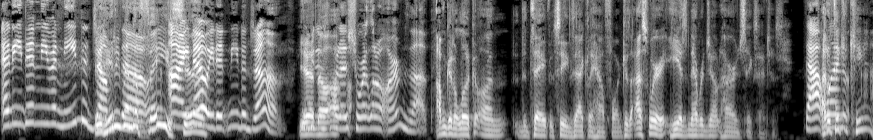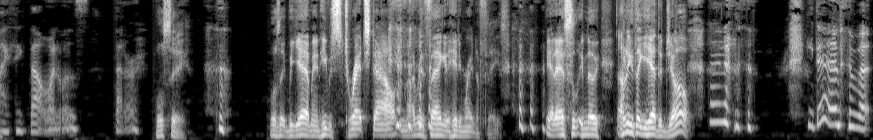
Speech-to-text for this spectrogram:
And he didn't even need to jump. hit him in the face, I yeah. know he didn't need to jump. Yeah, he no, just put I- his short little arms up. I'm going to look on the tape and see exactly how far because I swear he has never jumped higher than six inches. That I don't one, think he can. I think that one was better. We'll see. We'll see. But yeah, man, he was stretched out and everything, and it hit him right in the face. He had absolutely no. I don't even think he had to jump. I don't know. He did, but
